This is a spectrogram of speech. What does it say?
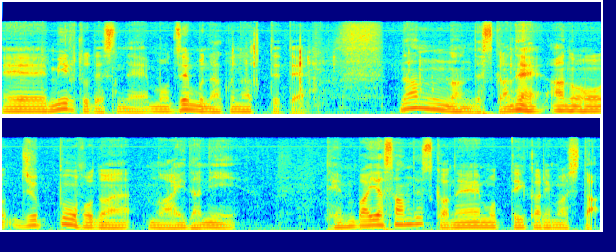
えー、見るとですね、もう全部なくなってて、何なんですかね、あの、10分ほどの間に、転売屋さんですかね、持っていかれました。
